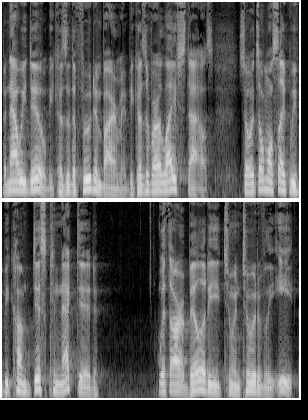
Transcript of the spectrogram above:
But now we do because of the food environment, because of our lifestyles. So it's almost like we've become disconnected with our ability to intuitively eat.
